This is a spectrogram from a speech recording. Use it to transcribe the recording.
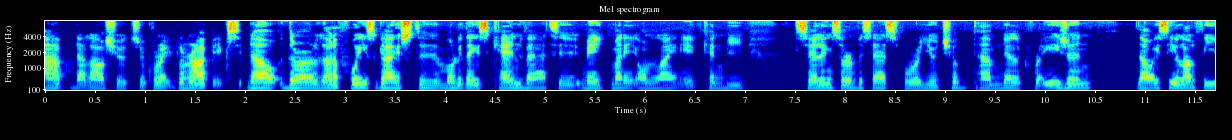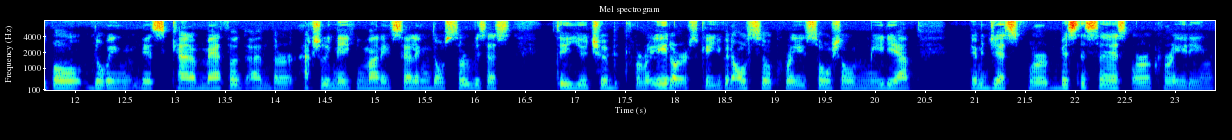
app that allows you to create graphics. Now, there are a lot of ways, guys, to monetize Canva to make money online. It can be selling services for YouTube thumbnail creation. Now, I see a lot of people doing this kind of method and they're actually making money selling those services to YouTube creators. Okay, you can also create social media images for businesses or creating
